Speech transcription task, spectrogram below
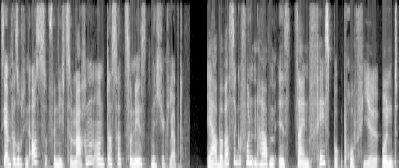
Sie haben versucht, ihn ausfindig zu machen und das hat zunächst nicht geklappt. Ja, aber was sie gefunden haben, ist sein Facebook-Profil. Und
